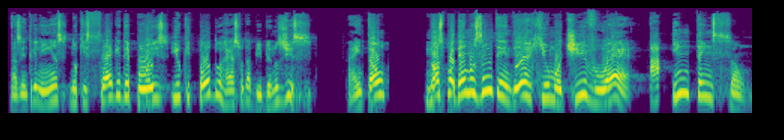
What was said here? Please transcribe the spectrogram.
nas entrelinhas no que segue depois e o que todo o resto da Bíblia nos diz. Né? Então, nós podemos entender que o motivo é a intenção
